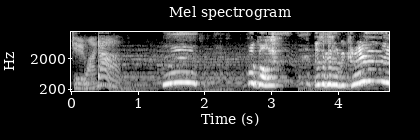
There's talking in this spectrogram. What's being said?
Two, one, go. Oh god, this is gonna be crazy.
